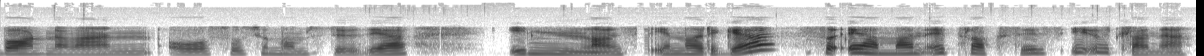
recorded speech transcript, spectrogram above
barnevern- og sosionomstudiet innenlands i Norge, så er man i praksis i utlandet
